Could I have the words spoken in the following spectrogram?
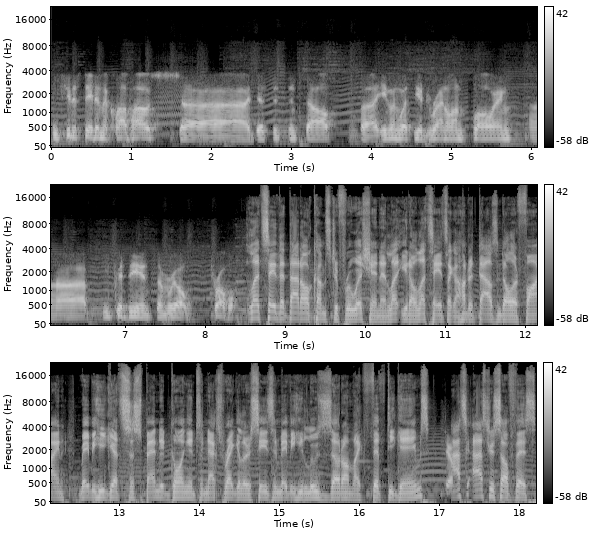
He should have stayed in the clubhouse, uh, distanced himself, uh, even with the adrenaline flowing. Uh, he could be in some real trouble. Let's say that that all comes to fruition, and let you know. Let's say it's like a hundred thousand dollar fine. Maybe he gets suspended going into next regular season. Maybe he loses out on like fifty games. Ask ask yourself this:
